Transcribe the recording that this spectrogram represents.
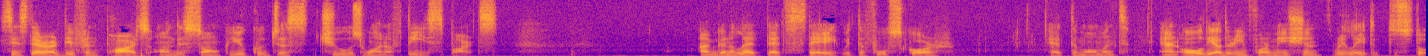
since there are different parts on the song, you could just choose one of these parts. I'm going to let that stay with the full score at the moment and all the other information related to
